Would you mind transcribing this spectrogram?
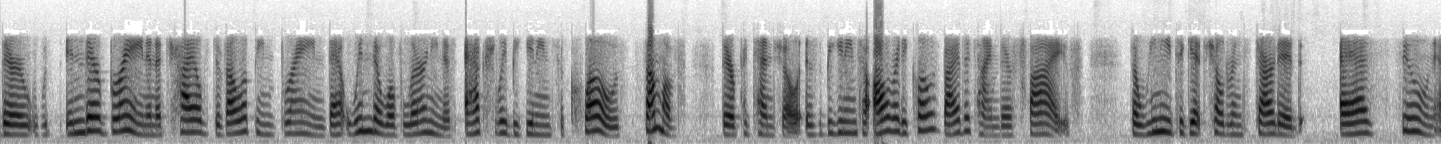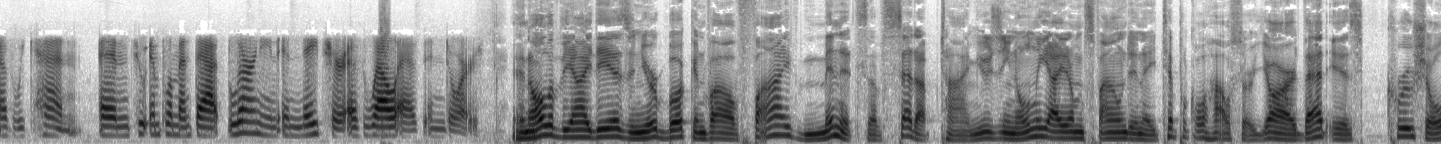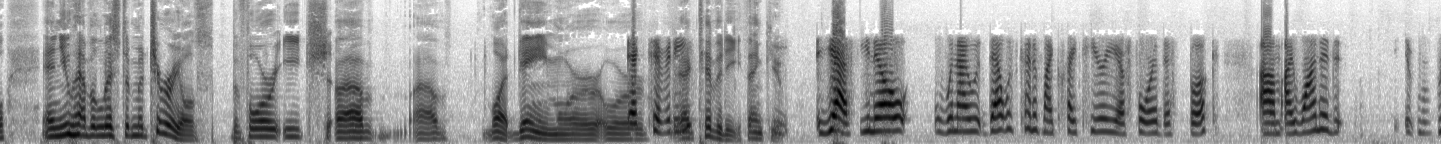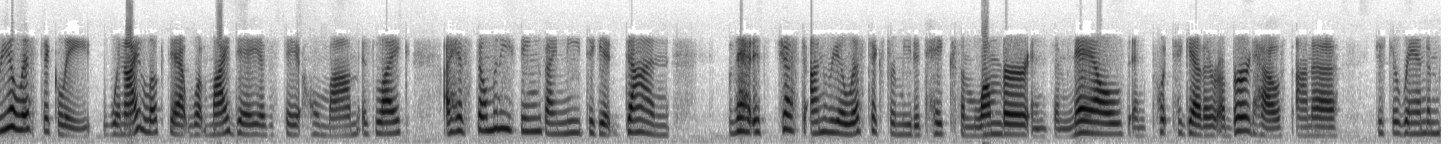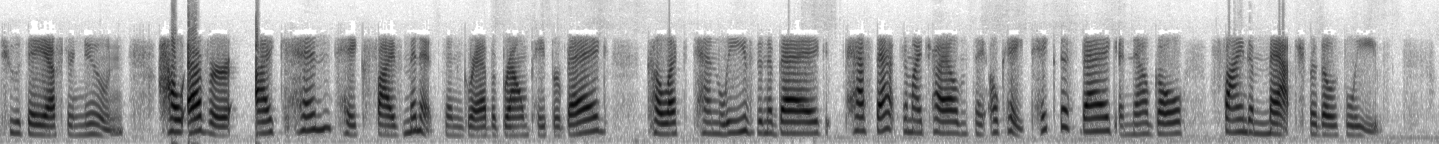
they're in their brain in a child's developing brain that window of learning is actually beginning to close some of their potential is beginning to already close by the time they're five. So we need to get children started as soon as we can and to implement that learning in nature as well as indoors. And all of the ideas in your book involve five minutes of setup time using only items found in a typical house or yard. That is crucial. And you have a list of materials before each uh, uh, what game or or activity. Activity. Thank you. Yes, you know, when I w- that was kind of my criteria for this book. Um, I wanted, realistically, when I looked at what my day as a stay-at-home mom is like, I have so many things I need to get done that it's just unrealistic for me to take some lumber and some nails and put together a birdhouse on a just a random Tuesday afternoon. However, I can take five minutes and grab a brown paper bag, collect 10 leaves in a bag, pass that to my child and say, okay, take this bag and now go find a match for those leaves.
